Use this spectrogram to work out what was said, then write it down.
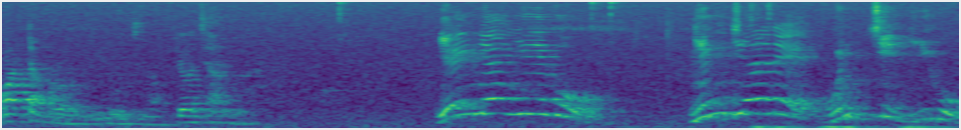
ဝတ်တက်မလို့ဒီလိုကျွန်တော်ပြောချင်တယ်ငြိမ်းချမ်းရေးကိုငြိမ်းချမ်းတဲ့ဝင်းကျင်ကြီးကို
